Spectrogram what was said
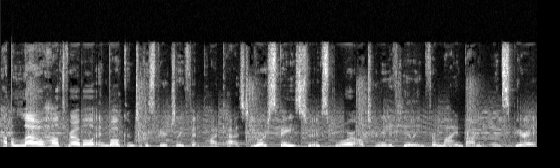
Hello, Health Rebel, and welcome to the Spiritually Fit Podcast, your space to explore alternative healing for mind, body, and spirit.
